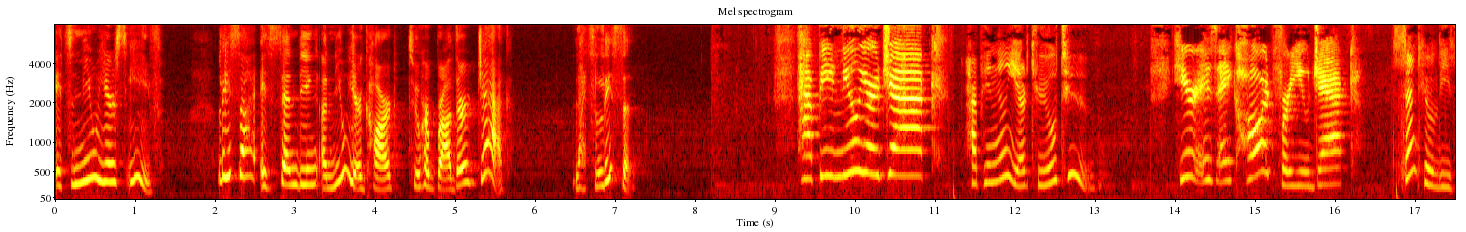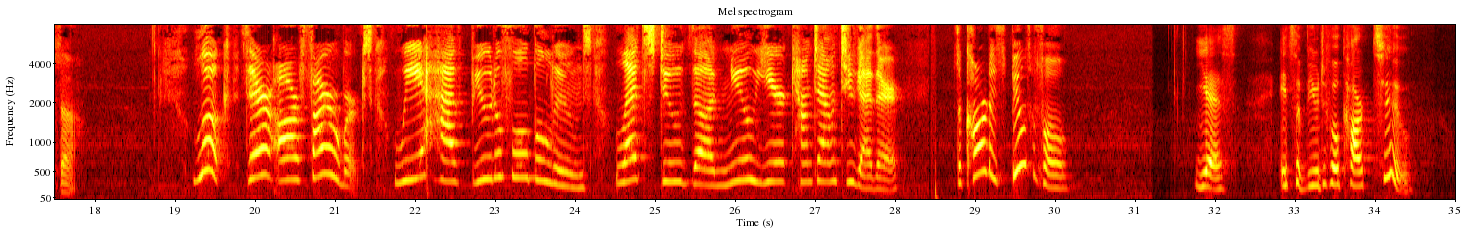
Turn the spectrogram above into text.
it's New Year's Eve. Lisa is sending a New Year card to her brother Jack. Let's listen. Happy New Year, Jack! Happy New Year to you too. Here is a card for you, Jack. Thank you, Lisa. Look, there are fireworks. We have beautiful balloons. Let's do the New Year countdown together. The card is beautiful. Yes, it's a beautiful card too.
